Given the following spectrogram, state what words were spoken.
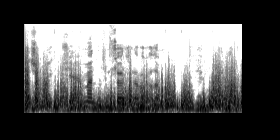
Gel şimdi ilk bir şey hemen surfer'e bakalım.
